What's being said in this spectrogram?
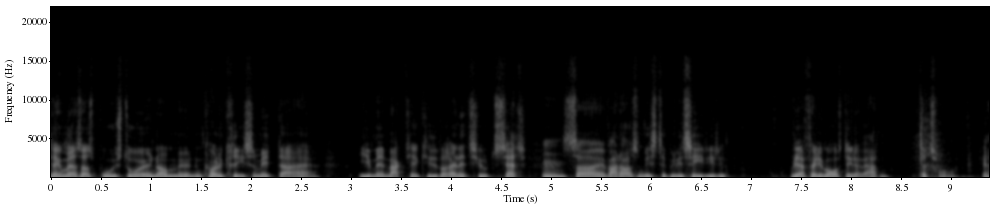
der kan man altså også bruge historien om øh, den kolde krig som et, der er, i og med at magthierarkiet var relativt sat, mm. så øh, var der også en vis stabilitet i det. I hvert fald i vores del af verden. Jeg tror, ja.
